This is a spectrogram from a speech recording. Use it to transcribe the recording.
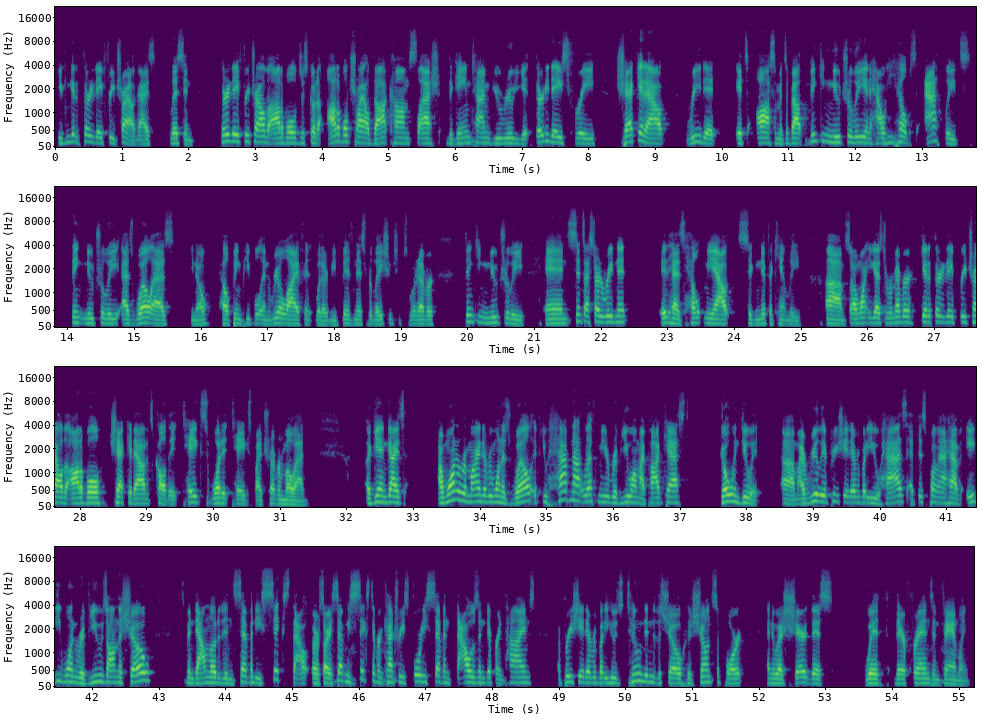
you can get a 30-day free trial, guys. Listen, 30-day free trial to Audible. Just go to audibletrial.com slash the game time guru. You get 30 days free. Check it out, read it. It's awesome. It's about thinking neutrally and how he helps athletes think neutrally as well as you know helping people in real life whether it be business relationships whatever thinking neutrally. And since i started reading it it has helped me out significantly. Um, so i want you guys to remember get a 30 day free trial to audible. Check it out. It's called it takes what it takes by trevor moawad. Again guys i want to remind everyone as well if you have not left me a review on my podcast go and do it. Um, i really appreciate everybody who has. At this point i have 81 reviews on the show it's been downloaded in 76,000 or sorry, 76 different countries, 47,000 different times. Appreciate everybody who's tuned into the show, who's shown support, and who has shared this with their friends and family.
